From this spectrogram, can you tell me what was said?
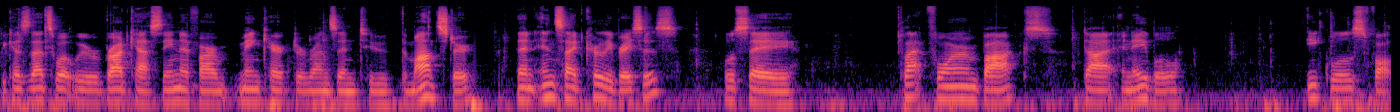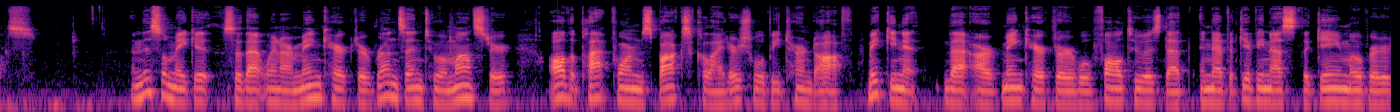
because that's what we were broadcasting if our main character runs into the monster, then inside curly braces, we'll say platform box dot enable equals false. And this will make it so that when our main character runs into a monster, all the platform's box colliders will be turned off, making it that our main character will fall to his death, inevitably giving us the game over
